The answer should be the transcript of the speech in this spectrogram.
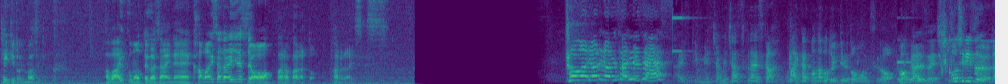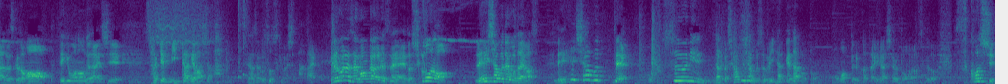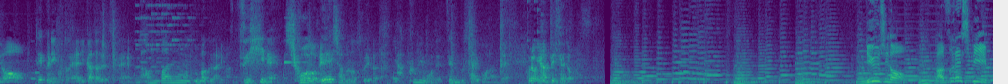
適度に混ぜていく。可愛く持ってくださいね。可愛さ大事ですよ。パラパラと。パラダイスです。今日は料理のりさりです。最近めちゃめちゃ暑くないですか？毎回こんなこと言ってると思うんですけど今回はですね思考シリーズなんですけども敵も飲んでないし酒3日あげました。すいません嘘つきました。はい。ということでですね今回はですね、えっと、思考の冷しゃぶでございます。冷しゃぶってもう普通になんかしゃぶしゃぶすればいいだけだろうと思ってる方いらっしゃると思いますけど少しのテクニックとかやり方でですね何倍もうまくなります。是非ね至高の冷しゃぶの作り方薬味もね全部最高なんでこれをやっていきたいと思います。リュウジのバズレシピ。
